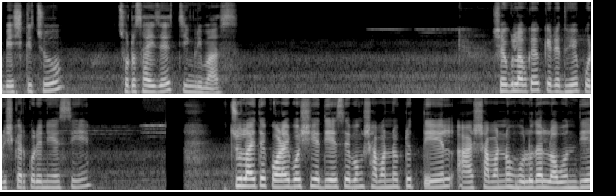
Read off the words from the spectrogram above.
বেশ কিছু ছোট সাইজের চিংড়ি মাছ। সেগুলোকে কেটে ধুয়ে পরিষ্কার করে নিয়েছি। চুলাইতে কড়াই বসিয়ে দিয়েছে এবং সামান্য একটু তেল আর সামান্য হলুদ আর লবণ দিয়ে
